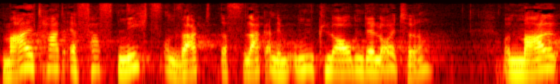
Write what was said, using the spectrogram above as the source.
Mal tat er fast nichts und sagt, das lag an dem Unglauben der Leute. Und mal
